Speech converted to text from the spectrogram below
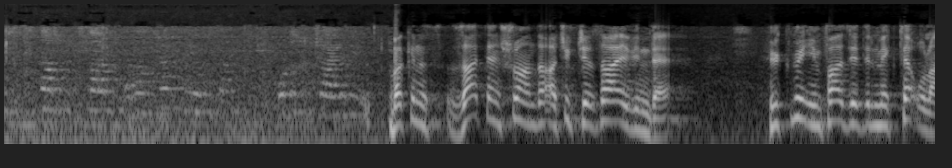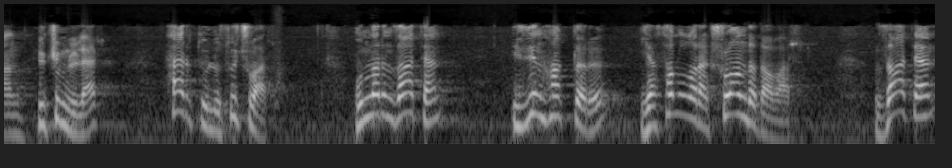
istisna suçlar aranacak mı yoksa orada suç ayrılıyor? Bakınız zaten şu anda açık cezaevinde hükmü infaz edilmekte olan hükümlüler her türlü suç var. Bunların zaten izin hakları yasal olarak şu anda da var. Zaten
